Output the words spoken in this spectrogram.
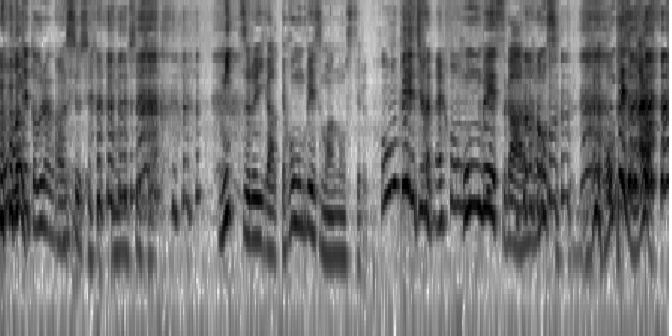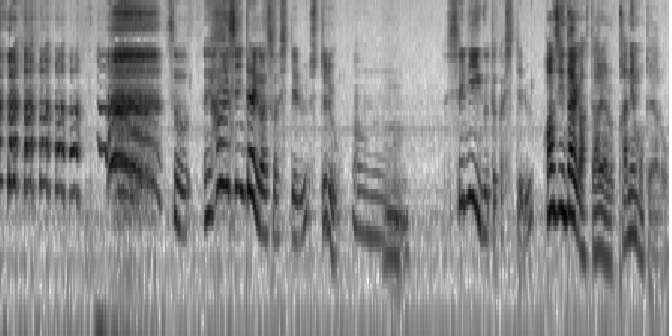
表と裏があるあ知る知る。うん知る知る。3つ類があってホームベースもあんのも知ってる。ホームページはない？ホームホームベースがあるのも知ってる。ホームページじゃないわ。そ そう。え阪神タイガースは知ってる？知ってるよ、うん、うん、セ・リーグとか知ってる？阪神タイガースってあれやろ？金本やろ？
